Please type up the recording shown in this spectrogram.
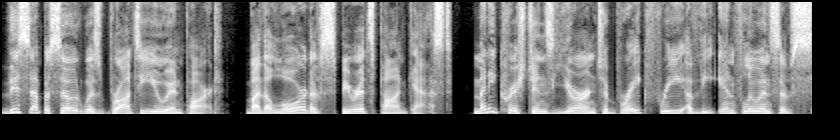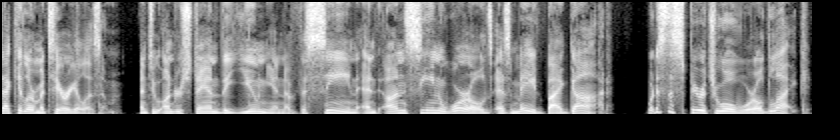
This episode was brought to you in part by the Lord of Spirits podcast. Many Christians yearn to break free of the influence of secular materialism and to understand the union of the seen and unseen worlds as made by God. What is the spiritual world like?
